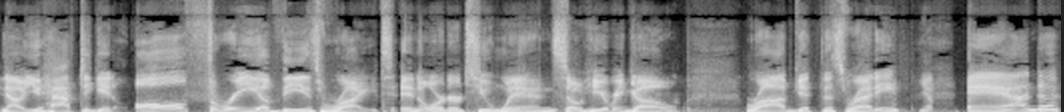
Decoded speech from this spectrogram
Now you have to get all three of these right in order to win. So here we go. Rob, get this ready. Yep. And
